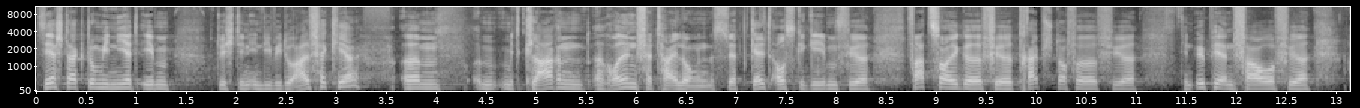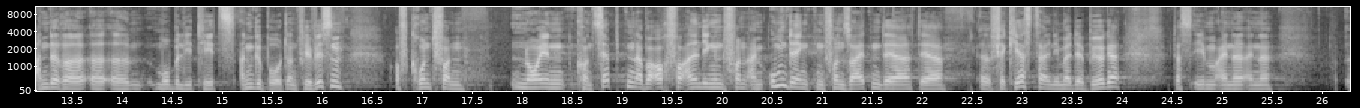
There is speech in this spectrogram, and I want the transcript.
sehr stark dominiert eben durch den Individualverkehr ähm, mit klaren Rollenverteilungen. Es wird Geld ausgegeben für Fahrzeuge, für Treibstoffe, für den ÖPNV, für andere äh, äh, Mobilitätsangebote. Und wir wissen aufgrund von neuen Konzepten, aber auch vor allen Dingen von einem Umdenken von Seiten der, der äh, Verkehrsteilnehmer, der Bürger, dass eben eine, eine äh,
